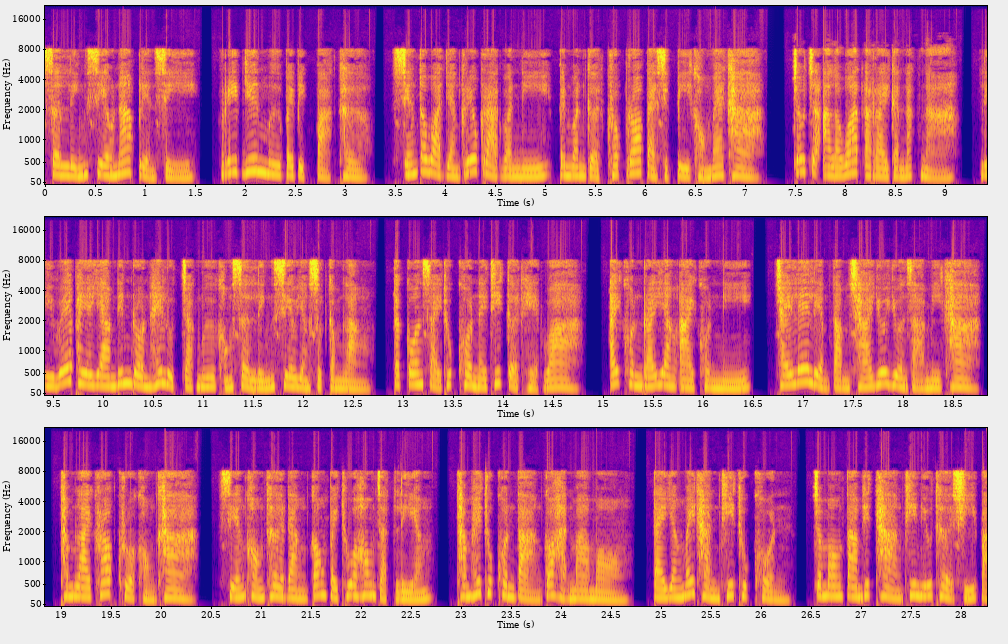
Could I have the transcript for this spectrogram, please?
เซินหลิงเซียวหน้าเปลี่ยนสี รีบยื่นมือไปปิดปากเธอ เสียงตวาดอย่างเกรี้ยวกราดวันนี้เป็นวันเกิดครบรอบ 80 ปีของแม่ข้า เจ้าจะอารวาสอะไรกันนักหนา ลีเว่พยายามดิ้นรนให้หลุดจากมือของเซินหลิงเซียวอย่างสุดกำลัง ตะโกนใส่ทุกคนในที่เกิดเหตุว่า ไอ้คนไร้ยางอายคนนี้ ใช้เล่ห์เหลี่ยมต่ำช้ายั่วยวนสามีข้าทำลายครอบครัวของข้าเสียงของเธอดังก้องไปทั่วห้องจัดเลี้ยงทำให้ทุกคนต่างก็หันมามอง แต่ยังไม่ทันที่ทุกคนจะมองตามทิศทางที่นิ้วเธอชี้ไป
